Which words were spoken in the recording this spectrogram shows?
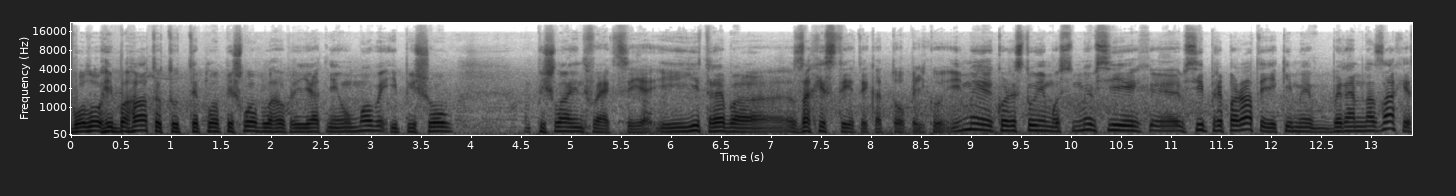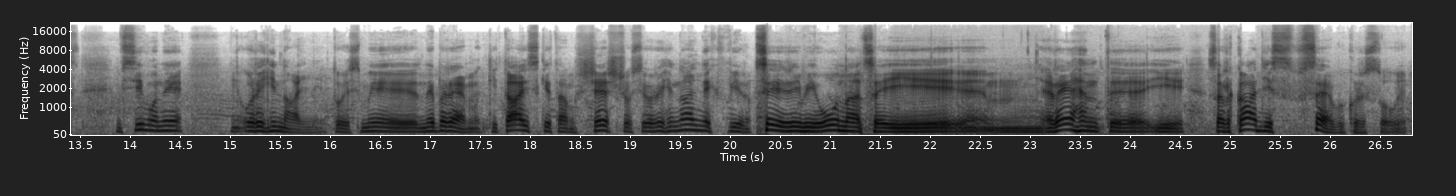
Вологи багато, тут тепло пішло, благоприятні умови і пішов, пішла інфекція. І її треба захистити картопельку. І ми користуємось, ми всі, е, всі препарати, які ми беремо на захист, всі вони оригінальні. Тобто ми не беремо китайські, там ще щось оригінальних фірм. Це і Ревіона, це і ем, Регент, е, і Саркадіс, все використовуємо.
